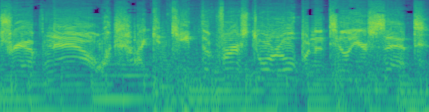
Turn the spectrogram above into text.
trap now. I can keep the first door open until you're set.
